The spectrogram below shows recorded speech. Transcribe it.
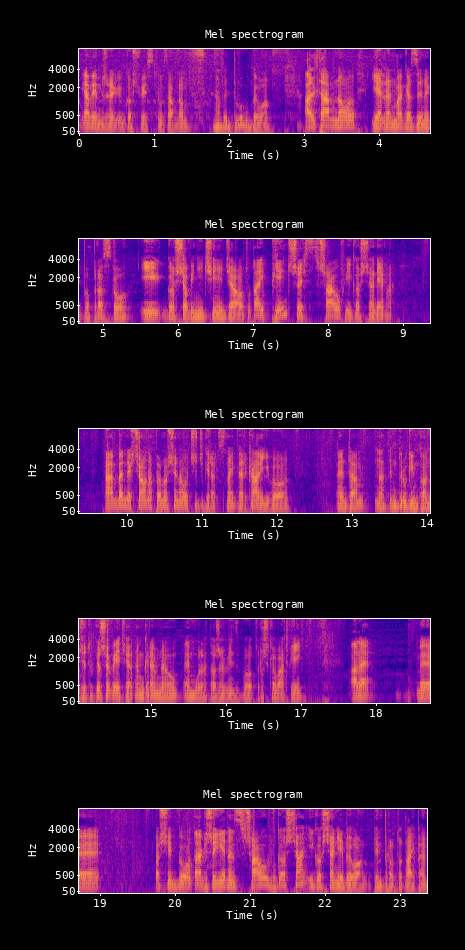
ja wiem, że gościu jest tu za mną, nawet dwóch było, ale tam no jeden magazynek po prostu i gościowi nic się nie działo. Tutaj 5-6 strzałów i gościa nie ma. A będę chciał na pewno się nauczyć grać snajperkami, bo pamiętam na tym drugim koncie, tylko że wiecie, ja tam grałem na emulatorze, więc było troszkę łatwiej, ale e, właśnie było tak, że jeden strzał w gościa i gościa nie było tym prototypem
